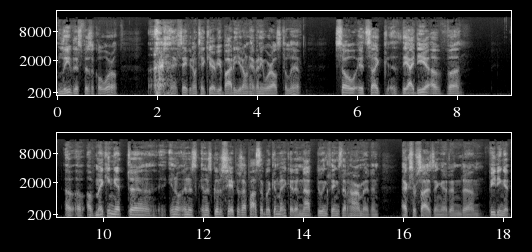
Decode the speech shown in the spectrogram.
leave this physical world. they say if you don't take care of your body, you don't have anywhere else to live. So it's like the idea of. Uh, of, of making it, uh, you know, in as in as good a shape as I possibly can make it, and not doing things that harm it, and exercising it, and um, feeding it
